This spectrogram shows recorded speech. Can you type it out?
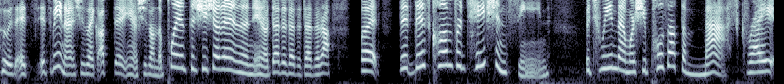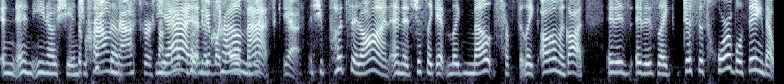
who is it? it's it's Meena and she's like up there, you know, she's on the plinth and she shouldn't and then, you know, da da da da da da da. But th- this confrontation scene between them where she pulls out the mask, right? And and you know she and the she crown puts the, mask or something Yeah, it's supposed and to the give like crown ultimate mask. yeah and she puts it on, and it's just like it like melts her. Like oh my god, it is it is like just this horrible thing that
